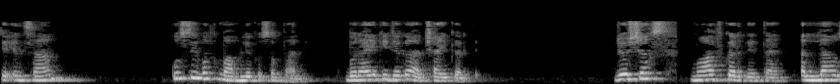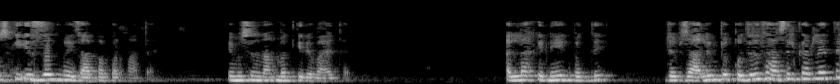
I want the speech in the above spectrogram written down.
کہ انسان اسی وقت معاملے کو سنبھالے، برائی کی جگہ اچھائی کر دے۔ جو شخص معاف کر دیتا ہے، اللہ اس کی عزت میں اضافہ فرماتا ہے۔ یہ مسلم احمد کی روایت ہے۔ اللہ کے نیک بندے جب ظالم پہ قدرت حاصل کر لیتے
